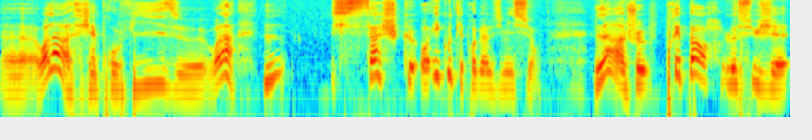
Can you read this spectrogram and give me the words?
Euh, voilà, j'improvise. Euh, voilà. Sache que. Oh, écoute les premières émissions. Là, je prépare le sujet,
